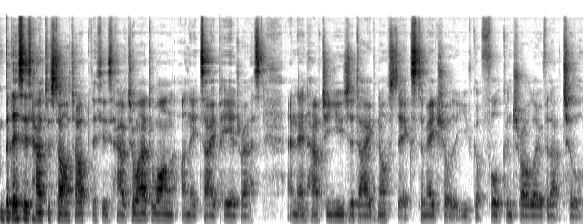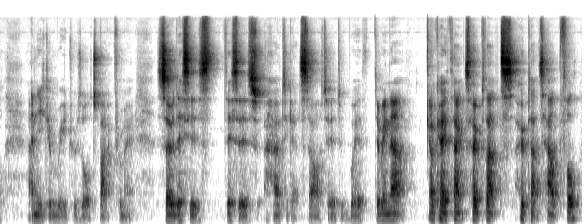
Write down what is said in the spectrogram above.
but this is how to start up, this is how to add one on its IP address, and then how to use the diagnostics to make sure that you've got full control over that tool and you can read results back from it. So this is this is how to get started with doing that. Okay, thanks. Hope that's hope that's helpful.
